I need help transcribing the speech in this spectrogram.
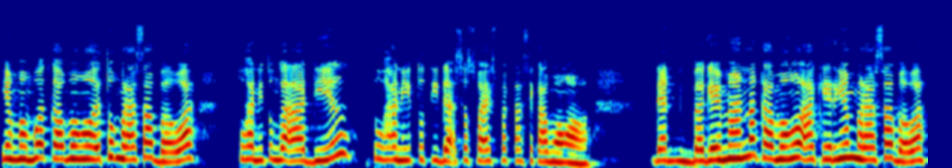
yang membuat kamu itu merasa bahwa Tuhan itu nggak adil, Tuhan itu tidak sesuai ekspektasi Kak Mongol. Dan bagaimana Kak Mongol akhirnya merasa bahwa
